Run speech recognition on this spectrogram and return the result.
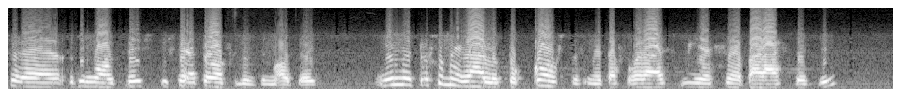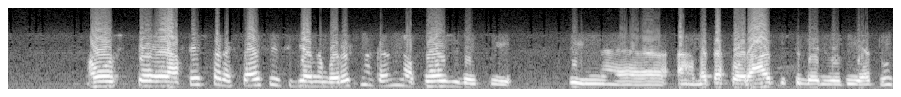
ε, δημότες, τους θεατρόφιλους δημότες. Είναι τόσο μεγάλο το κόστος μεταφοράς μιας ε, παράστασης ώστε αυτές οι παραστάσεις για να μπορέσουν να κάνουν απόσβεση στην ε, μεταφορά τους, στην περιοδία τους,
